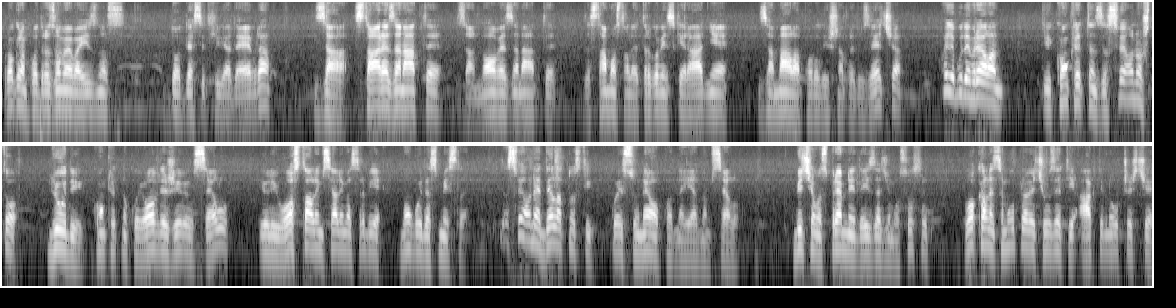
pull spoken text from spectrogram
Program podrazumeva iznos do 10.000 evra za stare zanate, za nove zanate, za samostalne trgovinske radnje, za mala porodična preduzeća. Hajde da budem realan i konkretan za sve ono što ljudi, konkretno koji ovde žive u selu ili u ostalim selima Srbije, mogu da smisle. Za sve one delatnosti koje su neophodne jednom selu. Bićemo spremni da izađemo u susret. Lokalne samouprave će uzeti aktivno učešće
